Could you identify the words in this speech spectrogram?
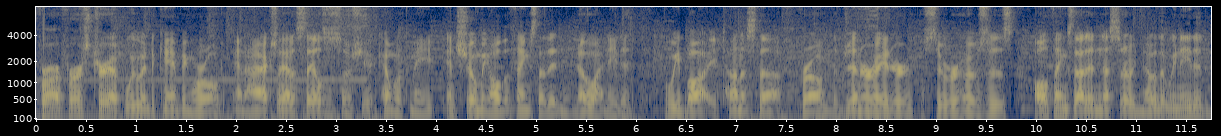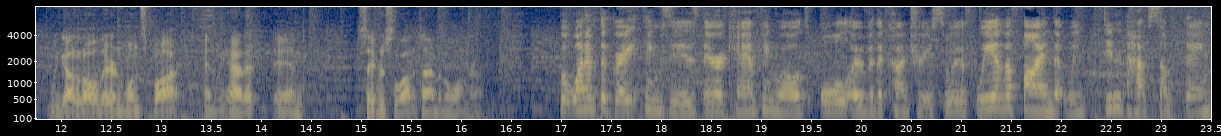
For our first trip, we went to Camping World and I actually had a sales associate come with me and show me all the things that I didn't know I needed. We bought a ton of stuff from the generator, the sewer hoses, all things that I didn't necessarily know that we needed. We got it all there in one spot and we had it and saved us a lot of time in the long run. But one of the great things is there are camping worlds all over the country. So if we ever find that we didn't have something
